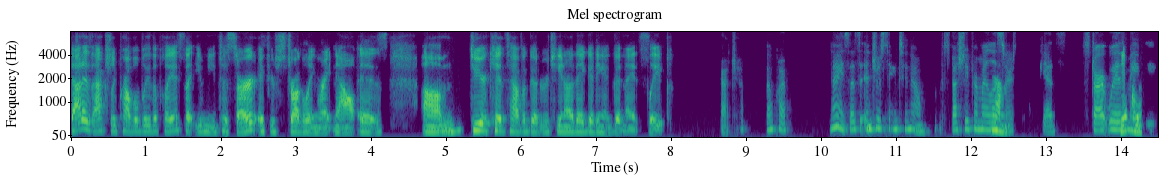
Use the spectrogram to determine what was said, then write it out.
that is actually probably the place that you need to start if you're struggling right now is um, do your kids have a good routine? Are they getting a good night's sleep? Gotcha. Okay. Nice. That's interesting to know, especially for my yeah. listeners, kids. Start with yeah. maybe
